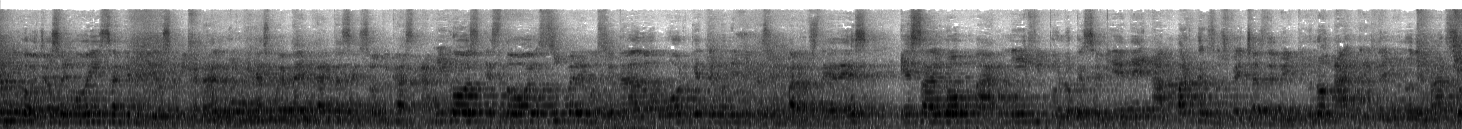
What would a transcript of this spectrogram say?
amigos, yo soy Moy, sean bienvenidos a mi canal Orquídeas Puebla de Plantas Exóticas. Amigos, estoy súper emocionado porque tengo una invitación para ustedes. Es algo magnífico lo que se viene, aparte en sus fechas del 21 al 31 de marzo.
